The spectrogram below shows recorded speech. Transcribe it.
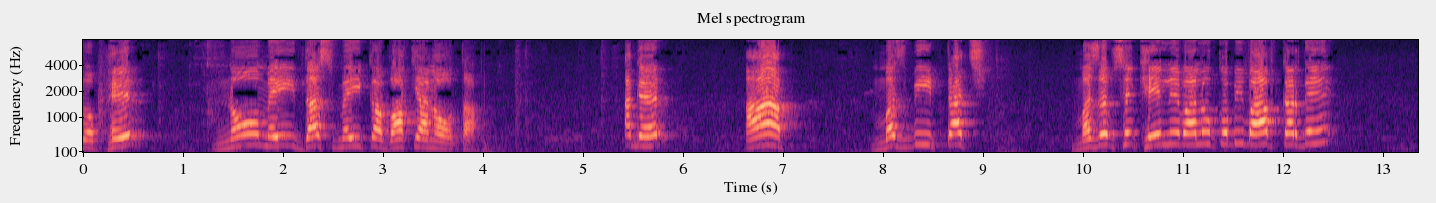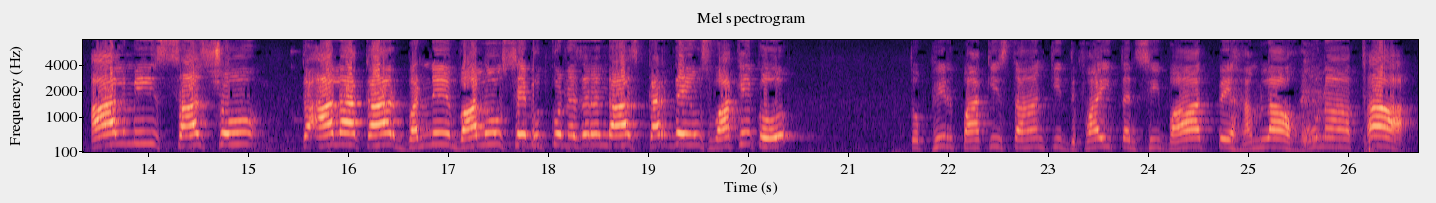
तो फिर 9 मई 10 मई का वाक्य न होता। अगर आप मजहबी टच, मज़हब से खेलने वालों को भी माफ़ कर दें, आलमी साजिशों का आलाकार बनने वालों से खुद को नजरअंदाज कर दें उस वाक्य को तो फिर पाकिस्तान की दिफाई तनसीबात पे हमला होना था।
